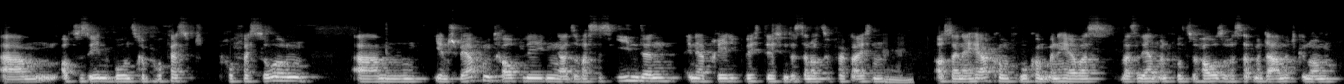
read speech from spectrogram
Ähm, auch zu sehen, wo unsere Profess Professoren ähm, ihren Schwerpunkt drauflegen, also was ist ihnen denn in der Predigt wichtig und das dann auch zu vergleichen mhm. Aus seiner Herkunft, wo kommt man her, was, was lernt man von zu Hause, was hat man da mitgenommen.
